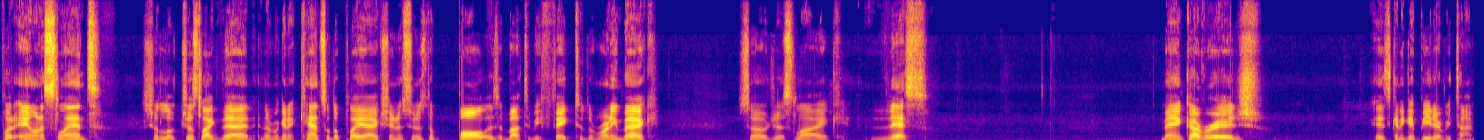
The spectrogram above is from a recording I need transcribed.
Put A on a slant. Should look just like that. And then we're going to cancel the play action as soon as the ball is about to be faked to the running back. So just like this. Man coverage is going to get beat every time.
